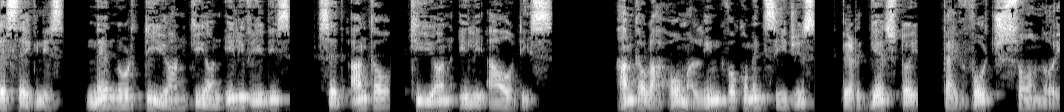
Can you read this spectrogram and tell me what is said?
desegnis ne nur tion kion ili vidis, sed ancao kion ili audis. Ancao la homa lingvo comencigis per gestoi cae voc sonoi.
